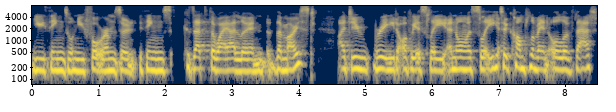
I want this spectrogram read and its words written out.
new things or new forums or things because that's the way I learn the most. I do read, obviously, enormously to complement all of that.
